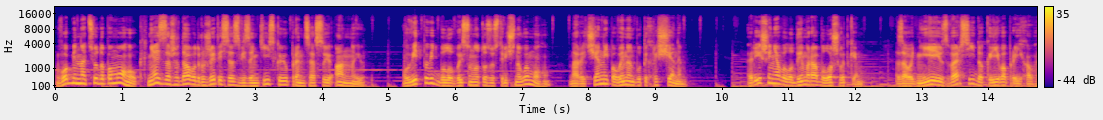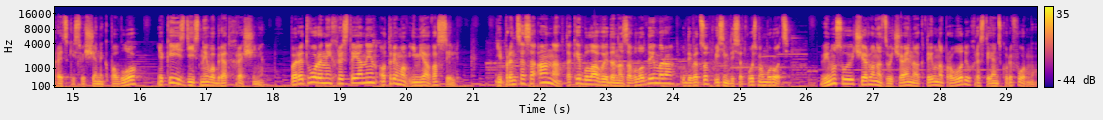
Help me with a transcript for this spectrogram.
В обмін на цю допомогу князь зажадав одружитися з візантійською принцесою Анною. У відповідь було висунуто зустрічну вимогу: наречений повинен бути хрещеним. Рішення Володимира було швидким. За однією з версій до Києва приїхав грецький священик Павло, який здійснив обряд хрещення. Перетворений християнин отримав ім'я Василь. І принцеса Анна таки була видана за Володимира у 988 році. Він, у свою чергу, надзвичайно активно проводив християнську реформу.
